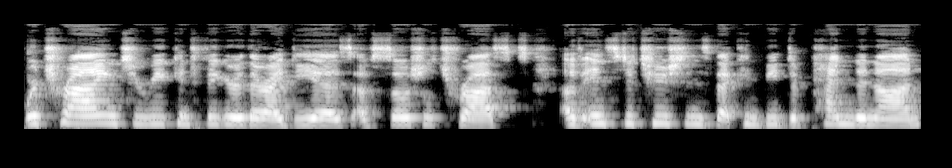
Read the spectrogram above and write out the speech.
were trying to reconfigure their ideas of social trusts, of institutions that can be dependent on,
